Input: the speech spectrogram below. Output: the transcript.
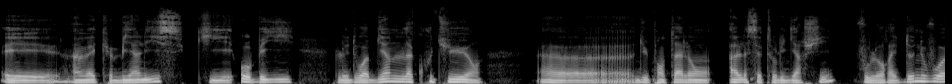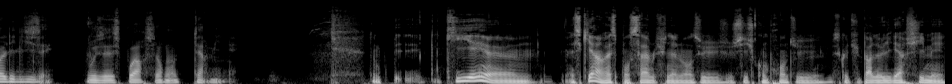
Et un mec bien lisse qui obéit le doigt bien de la couture euh, du pantalon à cette oligarchie, vous l'aurez de nouveau à l'Élysée. Vos espoirs seront terminés. Donc, qui est euh, Est-ce qu'il y a un responsable finalement? Si je, comprends, tu, parce que tu parles d'oligarchie, mais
